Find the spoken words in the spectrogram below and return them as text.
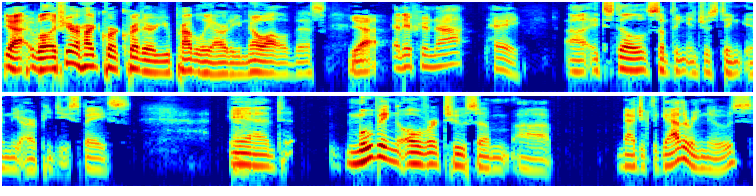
Yeah. Well, if you're a hardcore critter, you probably already know all of this. Yeah. And if you're not, hey, uh, it's still something interesting in the RPG space. And moving over to some uh, Magic the Gathering news,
